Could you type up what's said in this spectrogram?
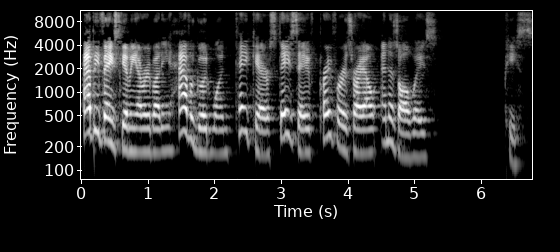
Happy Thanksgiving, everybody. Have a good one. Take care. Stay safe. Pray for Israel. And as always, peace.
